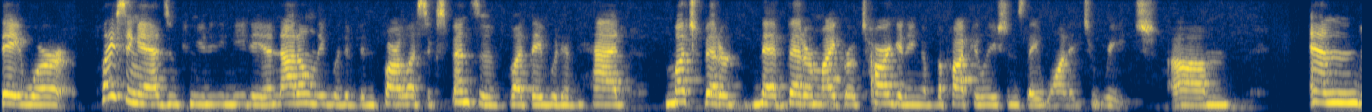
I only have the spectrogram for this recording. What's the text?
they were placing ads in community media, not only would have been far less expensive, but they would have had much better better micro targeting of the populations they wanted to reach. Um, and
